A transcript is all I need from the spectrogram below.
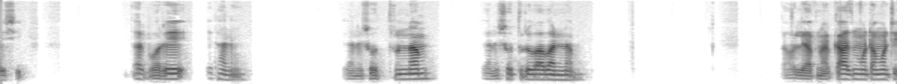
বেশি। তারপরে এখানে। এখানে শত্রুর নাম, এখানে শত্রু বাবার নাম। তাহলে আপনার কাজ মোটামুটি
